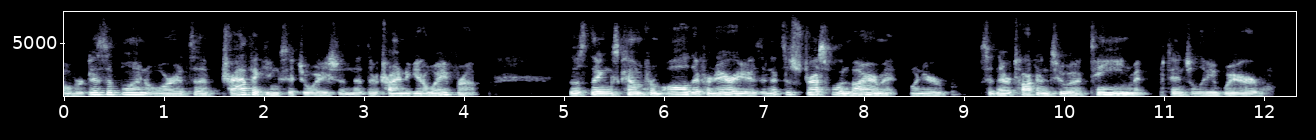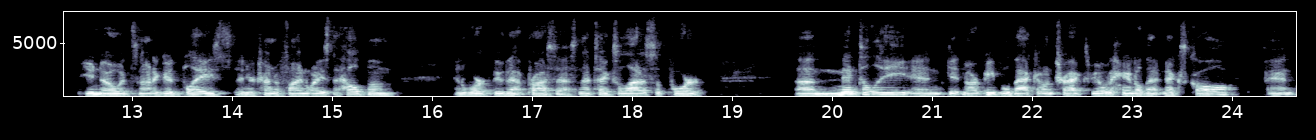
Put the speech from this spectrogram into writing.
over discipline, or it's a trafficking situation that they're trying to get away from. Those things come from all different areas, and it's a stressful environment when you're sitting there talking to a teen potentially where you know it's not a good place and you're trying to find ways to help them and work through that process. And that takes a lot of support um, mentally and getting our people back on track to be able to handle that next call and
